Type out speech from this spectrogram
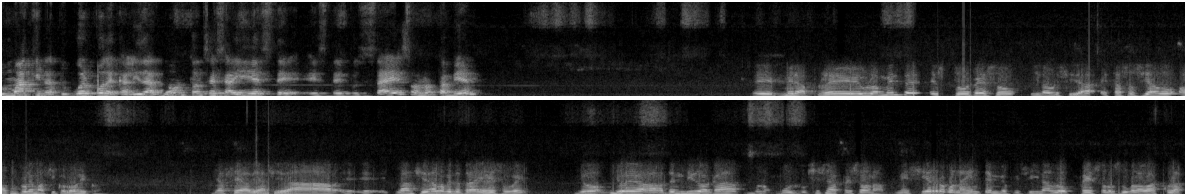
tu máquina, tu cuerpo de calidad, ¿no? Entonces ahí, este, este, pues está eso, ¿no? También. Eh, mira, regularmente el sobrepeso y la obesidad está asociado a un problema psicológico, ya sea de ansiedad. Eh, eh, la ansiedad lo que te trae es eso, ¿ves? Yo, yo he atendido acá bueno, muchísimas personas, me cierro con la gente en mi oficina, los pesos, los subo a la báscula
